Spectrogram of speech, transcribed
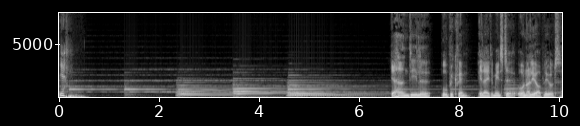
Ja. Jeg havde en lille, ubekvem, eller i det mindste underlig oplevelse,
